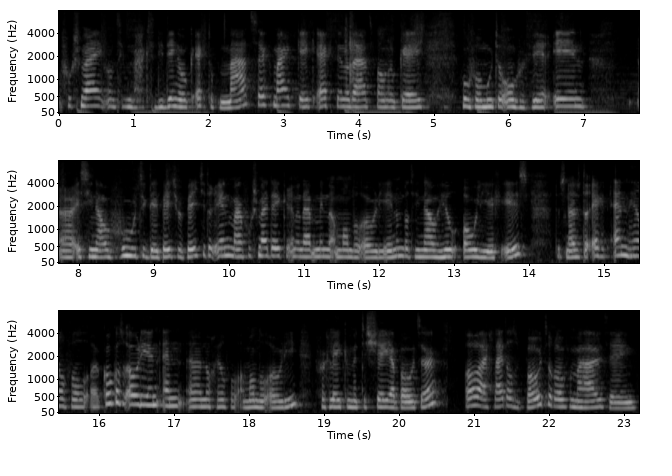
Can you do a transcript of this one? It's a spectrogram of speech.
Volgens mij, want ik maakte die dingen ook echt op maat zeg maar. Ik keek echt inderdaad van oké, hoeveel moet er ongeveer in. Uh, is hij nou goed? Ik deed beetje bij beetje erin. Maar volgens mij deed ik er inderdaad minder amandelolie in. Omdat hij nou heel olieig is. Dus nu zit er echt en heel veel uh, kokosolie in. En uh, nog heel veel amandelolie. Vergeleken met de shea boter. Oh, hij glijdt als boter over mijn huid heen.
